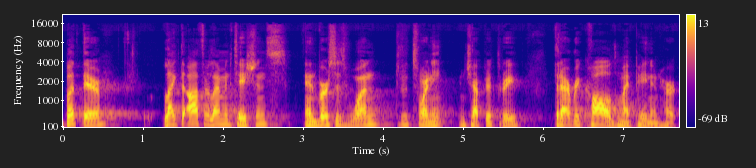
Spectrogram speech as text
but there, like the author Lamentations in verses 1 through 20 in chapter 3, that I recalled my pain and hurt.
